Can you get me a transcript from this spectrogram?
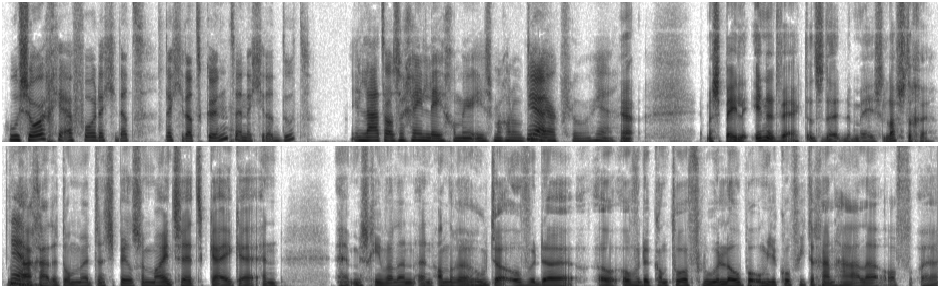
hoe zorg je ervoor dat je dat, dat je dat kunt en dat je dat doet? Later als er geen Lego meer is, maar gewoon op de Ja. werkvloer. Ja. Maar spelen in het werk, dat is de, de meest lastige. Want Ja. Daar gaat het om met een speelse mindset kijken en eh, misschien wel een, een andere route over de, over de kantoorvloer lopen om je koffie te gaan halen of eh,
